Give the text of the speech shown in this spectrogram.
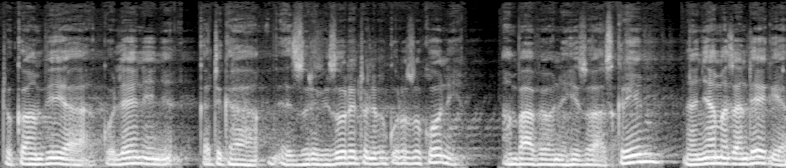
Tukawaambia kuleni katika vizuri vizuri tulivyokuruzukuni ambavyo ni hizo ice cream na nyama za ndege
